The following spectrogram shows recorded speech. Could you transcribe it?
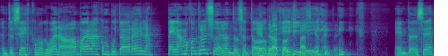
Entonces es como que, bueno, vamos a apagar las computadoras y las pegamos contra el suelo, entonces todo. Dropbox, básicamente. entonces,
